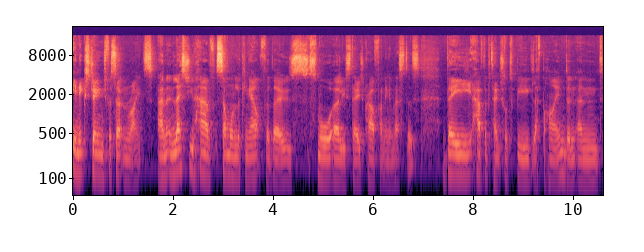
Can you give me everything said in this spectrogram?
in exchange for certain rights. And unless you have someone looking out for those small early stage crowdfunding investors, they have the potential to be left behind and, and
